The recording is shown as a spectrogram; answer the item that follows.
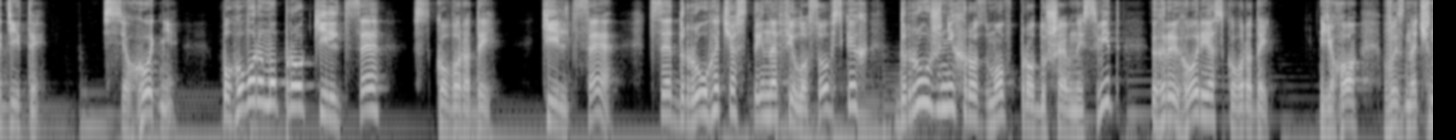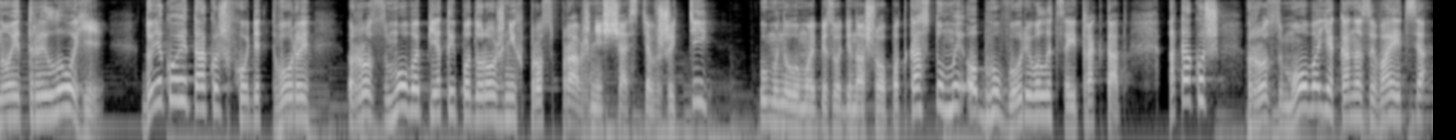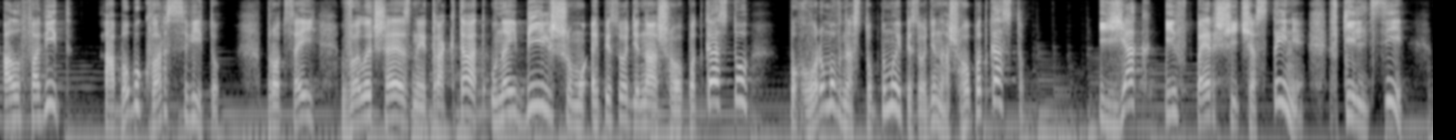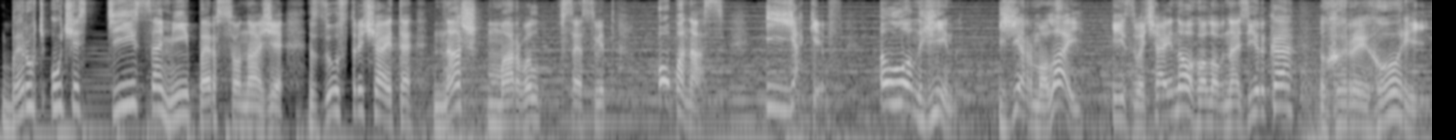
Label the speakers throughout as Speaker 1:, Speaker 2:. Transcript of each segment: Speaker 1: радіти. Сьогодні поговоримо про кільце сковороди. Кільце це друга частина філософських дружніх розмов про душевний світ Григорія Сковороди, його визначної трилогії, до якої також входять твори Розмова п'яти подорожніх про справжнє щастя в житті. У минулому епізоді нашого подкасту ми обговорювали цей трактат, а також розмова, яка називається Алфавіт або буквар світу. Про цей величезний трактат у найбільшому епізоді нашого подкасту поговоримо в наступному епізоді нашого подкасту. Як і в першій частині, в кільці беруть участь ті самі персонажі. Зустрічайте наш Марвел Всесвіт Опанас, Яків, Лонгін, Єрмолай і, звичайно, головна зірка Григорій.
